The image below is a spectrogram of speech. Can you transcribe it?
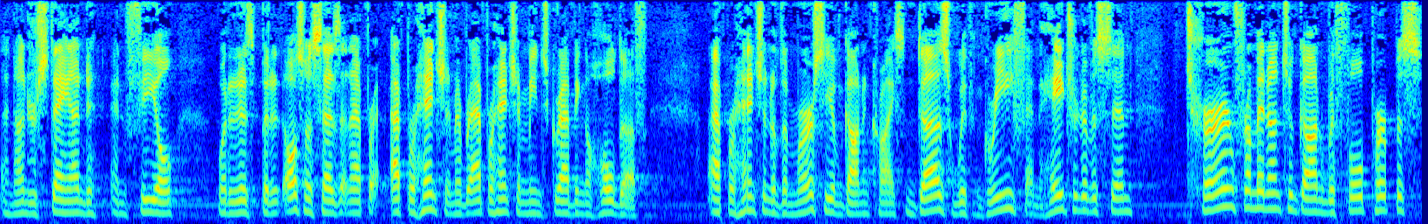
and understand and feel what it is, but it also says an apprehension. Remember, apprehension means grabbing a hold of. Apprehension of the mercy of God in Christ does, with grief and hatred of a sin, turn from it unto God with full purpose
